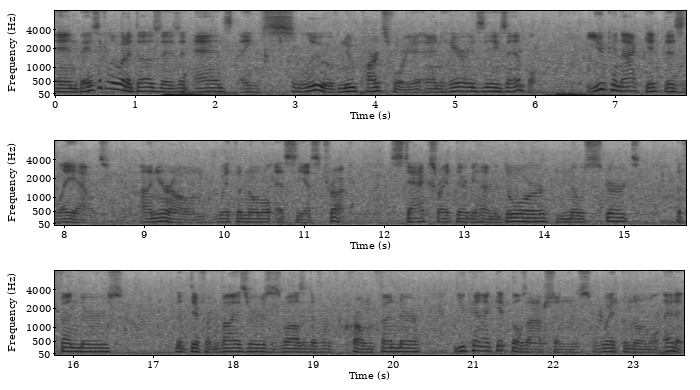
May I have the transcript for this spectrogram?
And basically what it does is it adds a slew of new parts for you, and here is the example. You cannot get this layout on your own with a normal SCS truck. Stacks right there behind the door, no skirt, the fenders, the different visors, as well as a different chrome fender. You cannot get those options with the normal edit.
